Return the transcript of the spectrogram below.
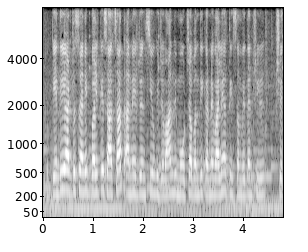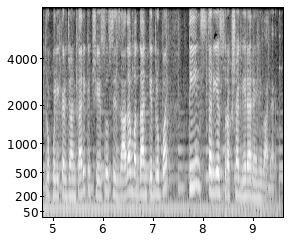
तो केंद्रीय अर्धसैनिक बल के साथ साथ अन्य एजेंसियों के जवान भी मोर्चाबंदी करने वाले हैं। अति संवेदनशील क्षेत्रों को लेकर जानकारी कि 600 से ज़्यादा मतदान केंद्रों पर तीन स्तरीय सुरक्षा घेरा रहने वाला है।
